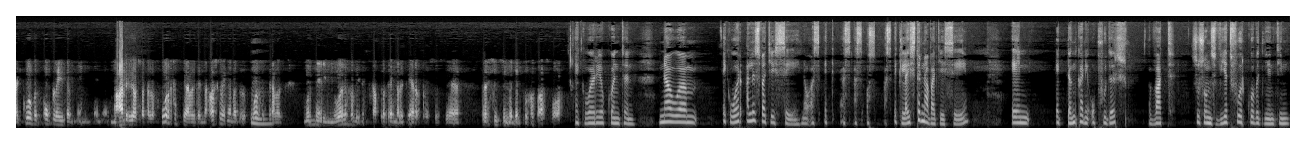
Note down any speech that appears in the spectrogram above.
hy COVID opleiding en en, en maatreëls wat hulle voorgestel het en die riglyne wat hulle mm. voorgestel het, moet met die nodige wetenskaplike en militêre presisie presisie met dit toegepas word. Ek hoor jou Quentin. Nou ehm um, ek hoor alles wat jy sê. Nou as ek as as as as ek luister na wat jy sê en ek dink aan die opvoeders wat soos ons weet voor COVID-19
